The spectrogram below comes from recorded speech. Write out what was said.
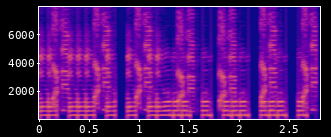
あれあれあれあれあれあれ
